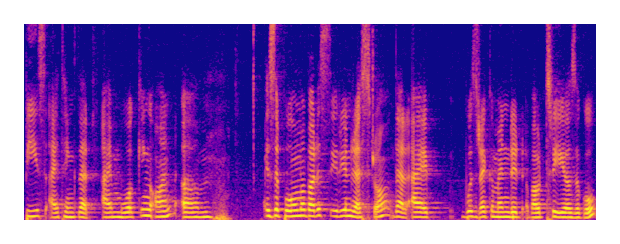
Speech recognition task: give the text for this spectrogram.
piece I think that I'm working on um, is a poem about a Syrian restaurant that I was recommended about three years ago.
